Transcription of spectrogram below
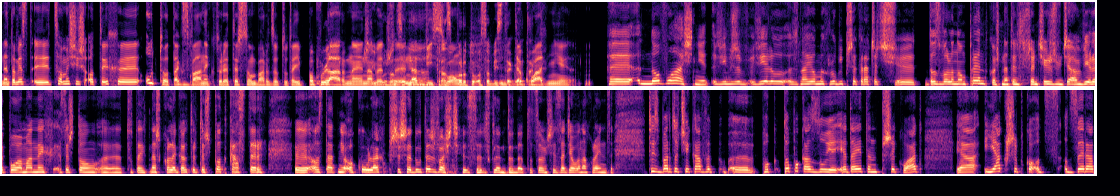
Natomiast y, co myślisz o tych y, UTO tak zwanych, które też są bardzo tutaj popularne, Czyli nawet nad Wisłą. transportu osobistego. Tak. Dokładnie. Tak. E, no właśnie, wiem, że wielu znajomych lubi przekraczać e, dozwoloną prędkość na tym sprzęcie. Już widziałam wiele połamanych, zresztą e, tutaj nasz kolega, który też podcaster ostatnio o kulach przyszedł też właśnie ze względu na to, co mi się zadziało na hulajnodze. To jest bardzo ciekawe, to pokazuje, ja daję ten przykład, jak szybko od, od zera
